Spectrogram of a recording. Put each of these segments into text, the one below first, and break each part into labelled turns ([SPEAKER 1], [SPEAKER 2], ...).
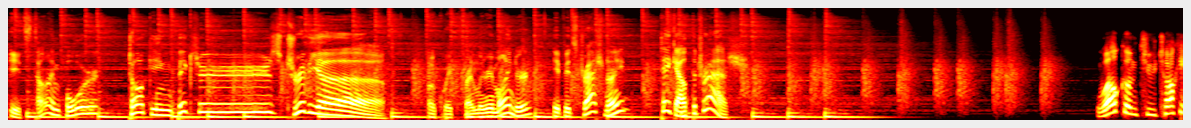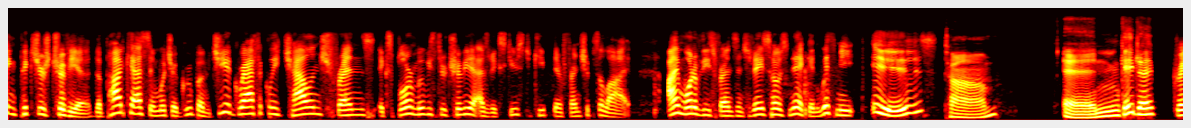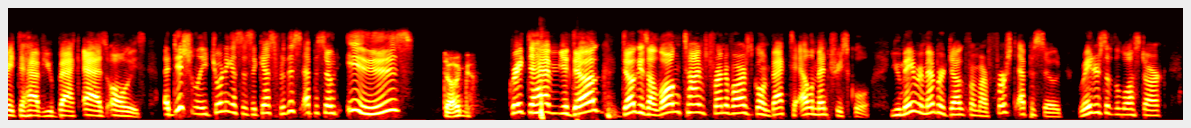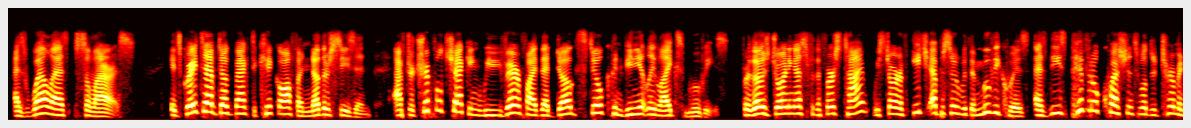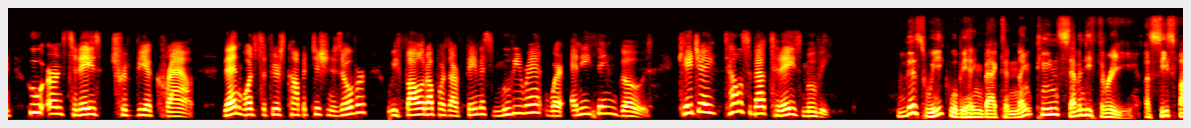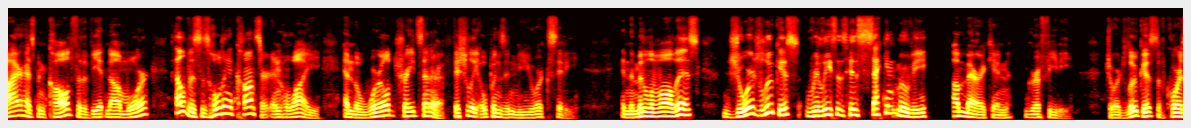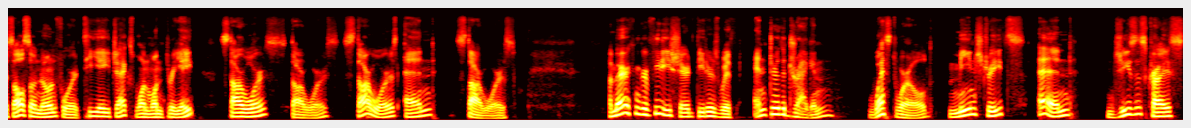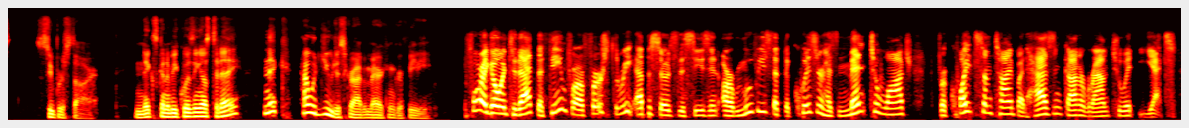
[SPEAKER 1] It's time for Talking Pictures Trivia. A quick friendly reminder if it's trash night, take out the trash.
[SPEAKER 2] Welcome to Talking Pictures Trivia, the podcast in which a group of geographically challenged friends explore movies through trivia as an excuse to keep their friendships alive. I'm one of these friends and today's host, Nick, and with me is
[SPEAKER 3] Tom.
[SPEAKER 1] And KJ.
[SPEAKER 2] Great to have you back as always. Additionally, joining us as a guest for this episode is
[SPEAKER 4] Doug.
[SPEAKER 2] Great to have you, Doug. Doug is a longtime friend of ours going back to elementary school. You may remember Doug from our first episode, Raiders of the Lost Ark, as well as Solaris. It's great to have Doug back to kick off another season. After triple checking, we verified that Doug still conveniently likes movies. For those joining us for the first time, we start off each episode with a movie quiz, as these pivotal questions will determine who earns today's trivia crown. Then, once the fierce competition is over, we followed up with our famous movie rant where anything goes. KJ, tell us about today's movie.
[SPEAKER 1] This week, we'll be heading back to 1973. A ceasefire has been called for the Vietnam War. Elvis is holding a concert in Hawaii, and the World Trade Center officially opens in New York City. In the middle of all this, George Lucas releases his second movie, American Graffiti. George Lucas, of course, also known for THX 1138, Star Wars, Star Wars, Star Wars, and Star Wars. American Graffiti shared theaters with Enter the Dragon, Westworld, Mean Streets, and Jesus Christ Superstar. Nick's going to be quizzing us today. Nick, how would you describe American Graffiti?
[SPEAKER 2] Before I go into that, the theme for our first three episodes this season are movies that the quizzer has meant to watch for quite some time but hasn't got around to it yet.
